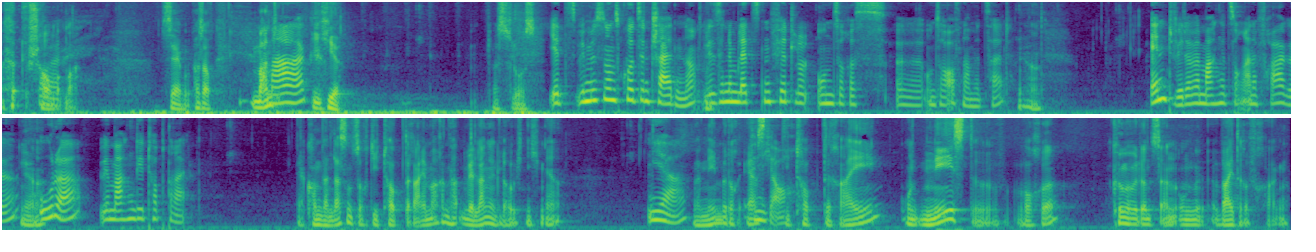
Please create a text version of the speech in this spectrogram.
Schauen wir mal. Sehr gut, pass auf. Mann, Marc, hier. Was ist los? Jetzt, wir müssen uns kurz entscheiden. Ne? Wir sind im letzten Viertel unseres, äh, unserer Aufnahmezeit. Ja. Entweder wir machen jetzt noch eine Frage ja. oder wir machen die Top 3. Ja, komm, dann lass uns doch die Top 3 machen. Hatten wir lange, glaube ich, nicht mehr. Ja. Dann nehmen wir doch erst die Top 3 und nächste Woche kümmern wir uns dann um weitere Fragen.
